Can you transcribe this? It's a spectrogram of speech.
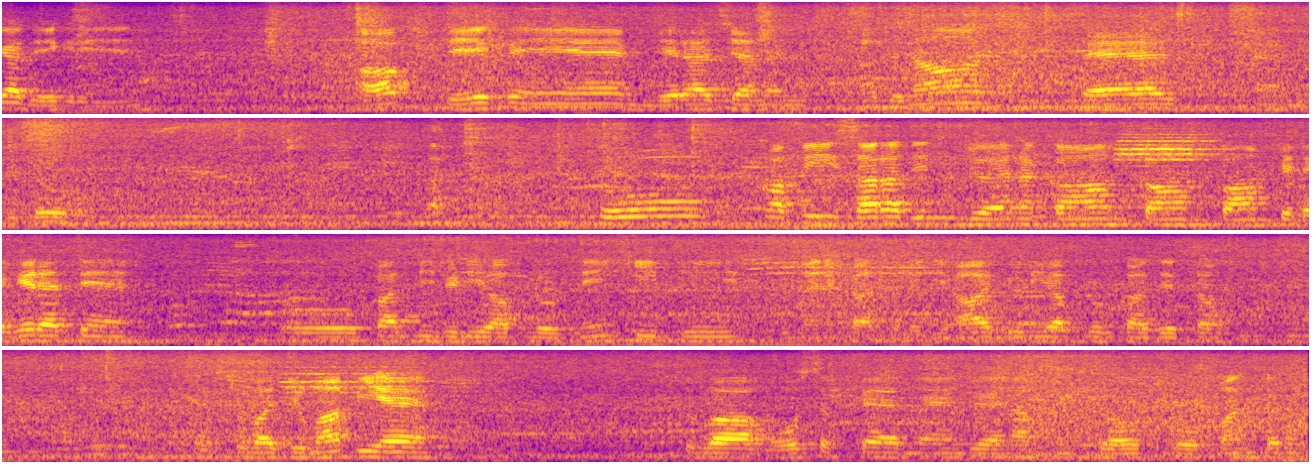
क्या देख रहे हैं? आप देख रहे हैं मेरा चैनल अदनान फैज़ एंड लो तो काफ़ी सारा दिन जो है ना, काम काम काम पे लगे रहते हैं। तो कल भी वीडियो अपलोड नहीं की थी तो मैंने कहा, चलो जी, आज वीडियो अपलोड कर देता हूँ। सुबह जुमा भी है। सुबह हो सकता है मैं जो है ना अपनी जॉब को बंद करूँ।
